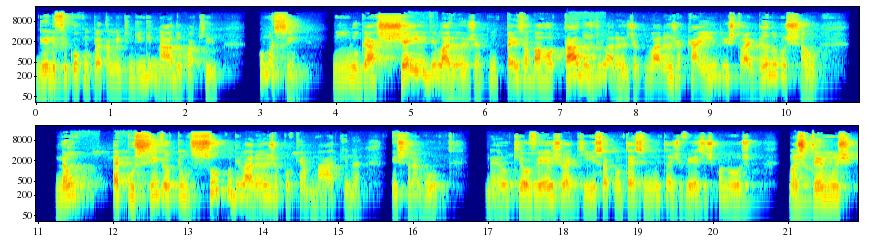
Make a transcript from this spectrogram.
E ele ficou completamente indignado com aquilo. Como assim? Um lugar cheio de laranja, com pés abarrotados de laranja, com laranja caindo e estragando no chão, não é possível ter um suco de laranja porque a máquina estragou. Né? O que eu vejo é que isso acontece muitas vezes conosco. Nós temos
